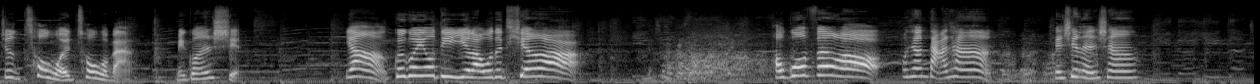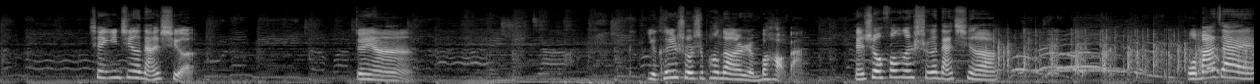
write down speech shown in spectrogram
就凑合凑合吧，没关系。呀，龟龟又第一了，我的天啊！好过分哦！我想打他。感谢蓝山，谢谢阴茎的打起。对呀，也可以说是碰到了人不好吧。感谢我风的十个打起了。我妈在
